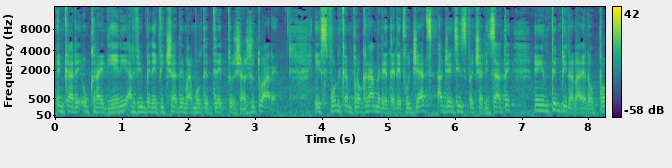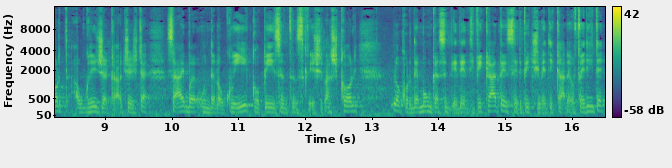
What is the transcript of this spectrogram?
în care ucrainienii ar fi beneficiat de mai multe drepturi și ajutoare. Ei spun că în programele de refugiați, agenții specializate îi întâmpină la aeroport, au grijă ca aceștia să aibă unde locui, copiii sunt înscriși la școli, locuri de muncă sunt identificate, servicii medicale oferite,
